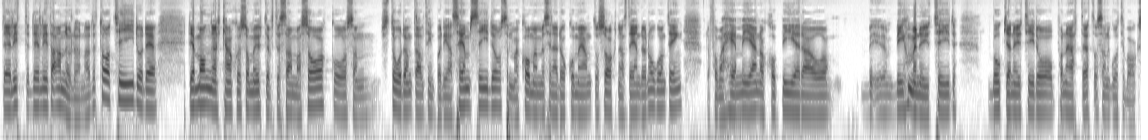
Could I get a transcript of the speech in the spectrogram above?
Det är lite, det är lite annorlunda. Det tar tid och det, det är många kanske som är ute efter samma sak och sen står det inte allting på deras hemsidor. Sen när man kommer med sina dokument och saknas det ändå någonting. Då får man hem igen och kopiera och be om en ny tid, boka en ny tid på nätet och sen gå tillbaks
